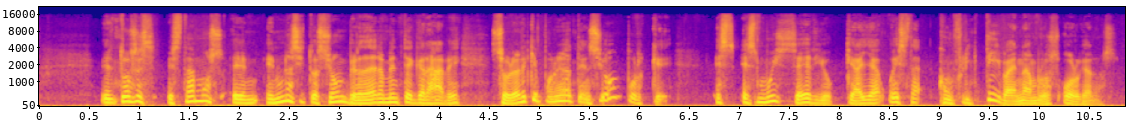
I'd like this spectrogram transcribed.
Entonces, estamos en, una situación verdaderamente grave sobre la que hay que poner atención porque es, es muy serio que haya esta conflictiva en ambos órganos.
